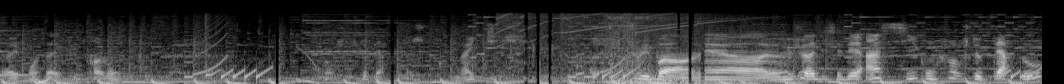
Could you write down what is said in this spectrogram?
Avec moi ça va être ultra long. Le personnage. Mighty. Je voulais pas, hein, mais euh, le jeu a décidé ainsi qu'on change de perso.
